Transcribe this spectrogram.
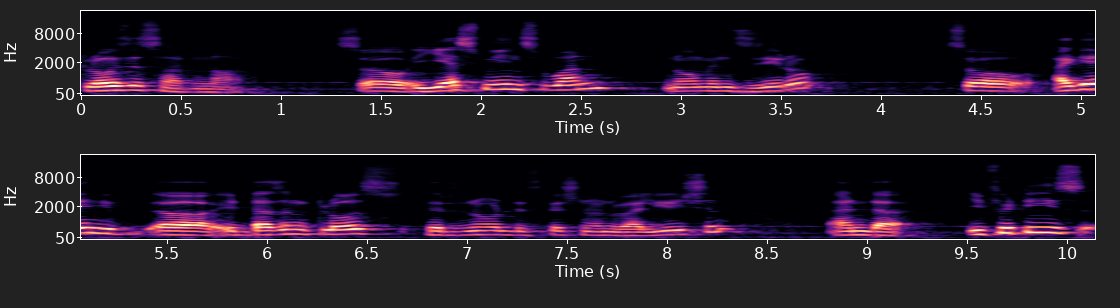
closes or not. So yes means 1, no means 0. So again, if uh, it doesn't close, there is no discussion on valuation. And uh, if it is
